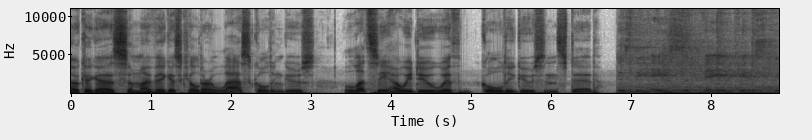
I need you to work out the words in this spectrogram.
Okay guys, so MyVegas killed our last Golden Goose. Let's see how we do with Goldie Goose instead. Is the ace of Vegas, the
